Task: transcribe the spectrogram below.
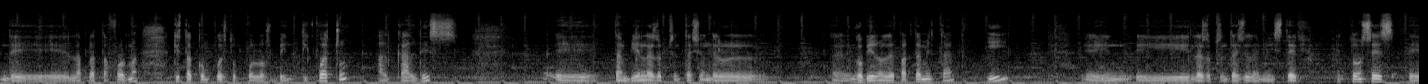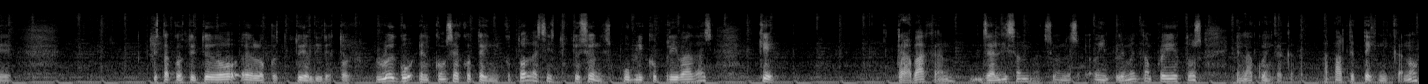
de la plataforma, que está compuesto por los 24 alcaldes, eh, también la representación del gobierno departamental y, la representación del ministerio. Entonces, eh, está constituido, eh, lo constituye el director. Luego, el consejo técnico, todas las instituciones público-privadas que trabajan, realizan acciones o implementan proyectos en la cuenca, la parte técnica, ¿no?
